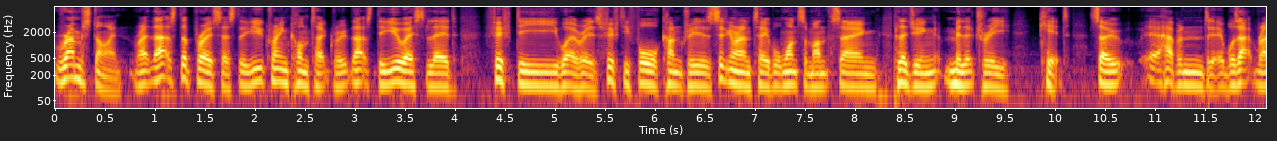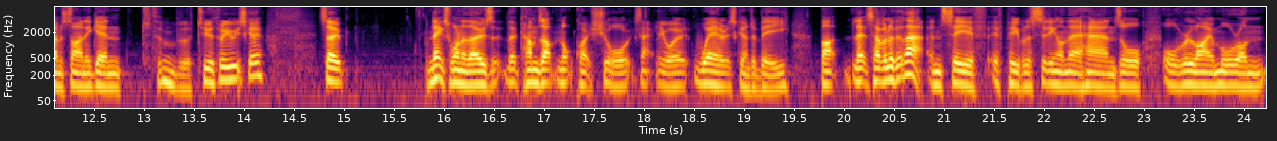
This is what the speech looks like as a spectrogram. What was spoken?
Ramstein, right? That's the process. The Ukraine contact group. That's the US led 50, whatever it is, 54 countries sitting around a table once a month saying, pledging military kit. So it happened, it was at Ramstein again two or three weeks ago. So Next one of those that comes up, not quite sure exactly where, where it's going to be, but let's have a look at that and see if, if people are sitting on their hands or, or relying more on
